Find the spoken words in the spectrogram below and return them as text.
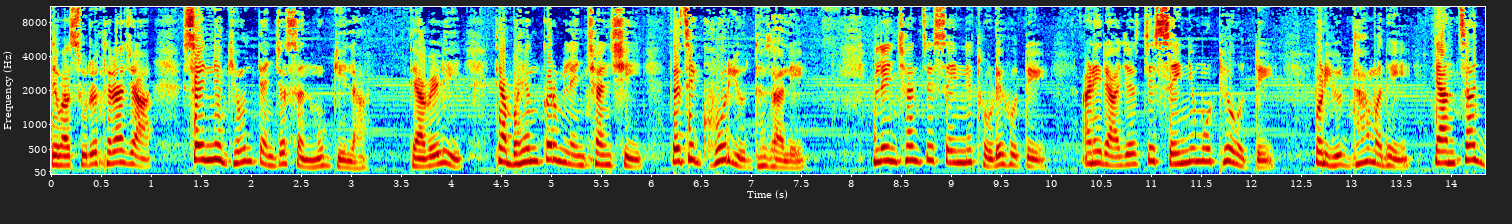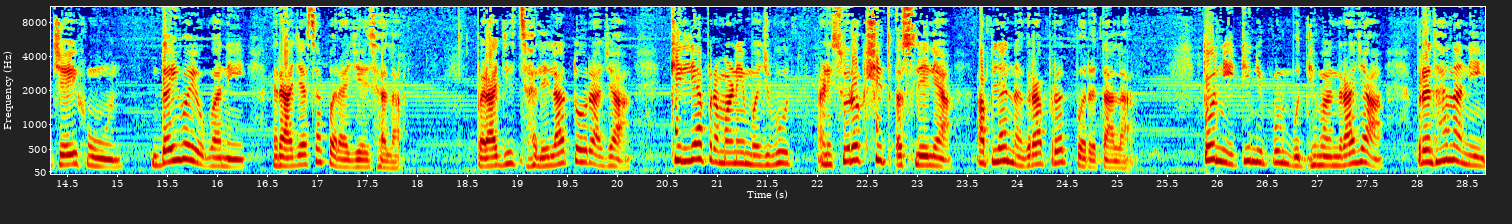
तेव्हा सुरथ राजा सैन्य घेऊन त्यांच्या सन्मुख गेला. त्यावेळी त्या भयंकर म्लेंछांशी त्याचे घोर युद्ध झाले. म्लेंछांचे सैन्य थोडे होते आणि राजाचे सैन्य मोठे होते पण युद्धामध्ये त्यांचा जय होऊन दैवयोगाने राजाचा पराजय झाला. पराजित झालेला तो राजा किल्ल्याप्रमाणे मजबूत आणि सुरक्षित असलेल्या आपल्या नगराप्रत परत आला. तो नीती निपुण बुद्धिमान राजा प्रधानाने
